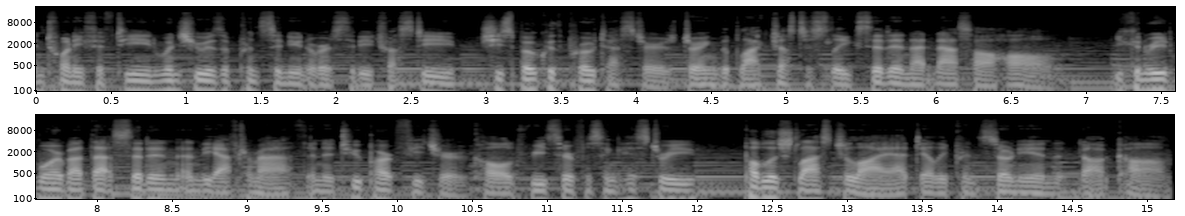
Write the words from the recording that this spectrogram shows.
In 2015, when she was a Princeton University trustee, she spoke with protesters during the Black Justice League sit in at Nassau Hall. You can read more about that sit in and the aftermath in a two part feature called Resurfacing History, published last July at dailyprincetonian.com.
